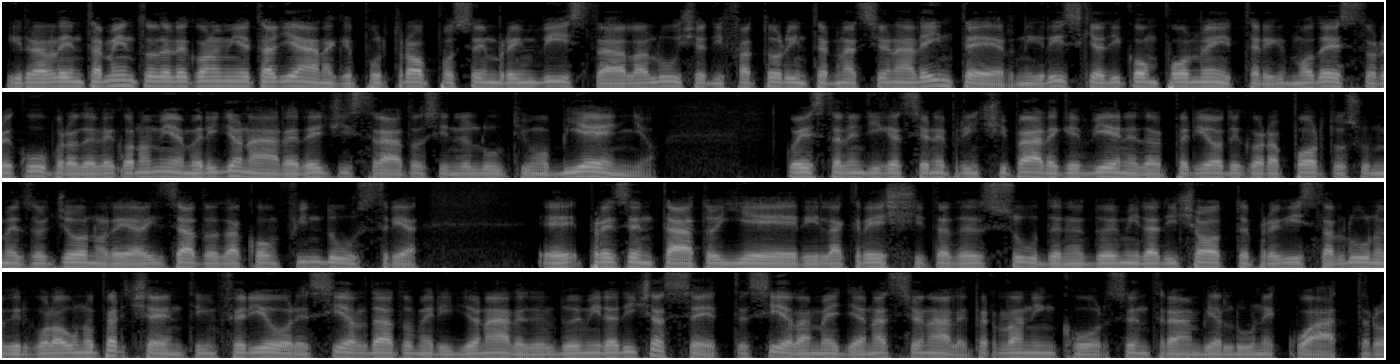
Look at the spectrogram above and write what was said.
Il rallentamento dell'economia italiana, che purtroppo sembra in vista alla luce di fattori internazionali e interni, rischia di compromettere il modesto recupero dell'economia meridionale registratosi nell'ultimo biennio. Questa è l'indicazione principale che viene dal periodico rapporto sul Mezzogiorno realizzato da Confindustria e presentato ieri. La crescita del Sud nel 2018 è prevista all'1,1%, inferiore sia al dato meridionale del 2017 sia alla media nazionale per l'anno in corso, entrambi all'1,4%.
